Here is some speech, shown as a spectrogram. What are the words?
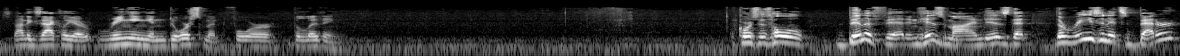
it's not exactly a ringing endorsement for the living. Of course, his whole benefit in his mind is that the reason it's better,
